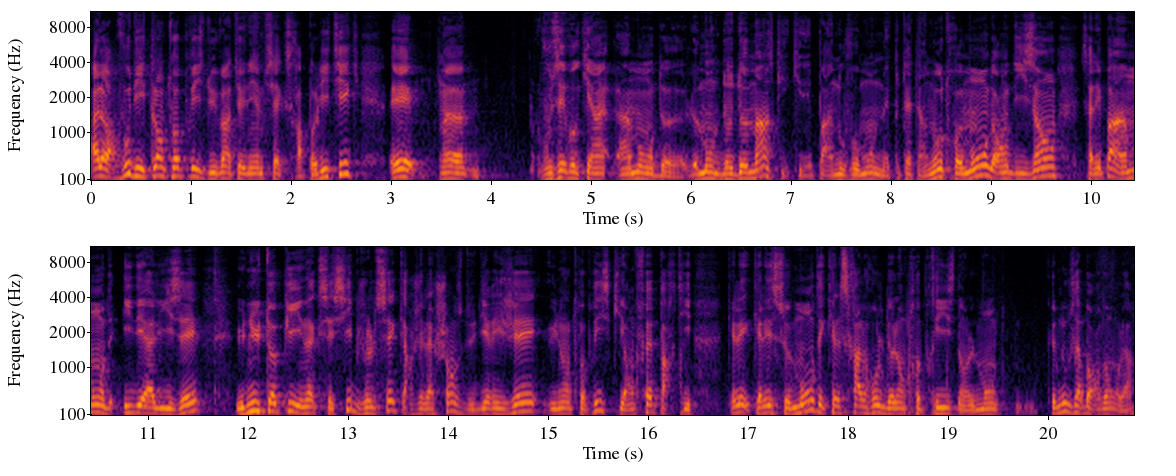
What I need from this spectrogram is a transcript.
Alors, vous dites, l'entreprise du 21e siècle sera politique et... Euh, vous évoquez un, monde, le monde de demain, qui, n'est pas un nouveau monde, mais peut-être un autre monde, en disant, ça n'est pas un monde idéalisé, une utopie inaccessible, je le sais, car j'ai la chance de diriger une entreprise qui en fait partie. Quel est ce monde et quel sera le rôle de l'entreprise dans le monde que nous abordons là?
